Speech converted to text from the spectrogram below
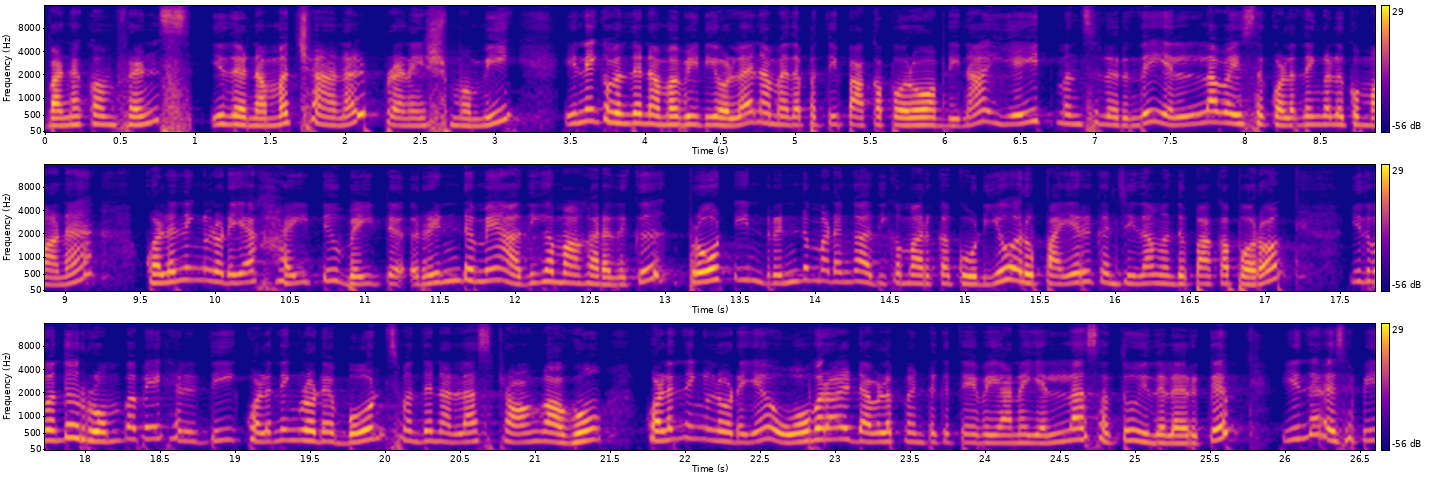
வணக்கம் ஃப்ரெண்ட்ஸ் இது நம்ம சேனல் பிரணேஷ் மம்மி இன்றைக்கி வந்து நம்ம வீடியோவில் நம்ம இதை பற்றி பார்க்க போகிறோம் அப்படின்னா எயிட் மந்த்ஸ்லேருந்து எல்லா வயசு குழந்தைங்களுக்குமான குழந்தைங்களுடைய ஹைட்டு வெயிட்டு ரெண்டுமே அதிகமாகிறதுக்கு புரோட்டீன் ரெண்டு மடங்கு அதிகமாக இருக்கக்கூடிய ஒரு பயறு கஞ்சி தான் வந்து பார்க்க போகிறோம் இது வந்து ரொம்பவே ஹெல்த்தி குழந்தைங்களோட போன்ஸ் வந்து நல்லா ஸ்ட்ராங் ஆகும். குழந்தைங்களுடைய ஓவரால் டெவலப்மெண்ட்டுக்கு தேவையான எல்லா சத்தும் இதில் இருக்குது இந்த ரெசிபி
